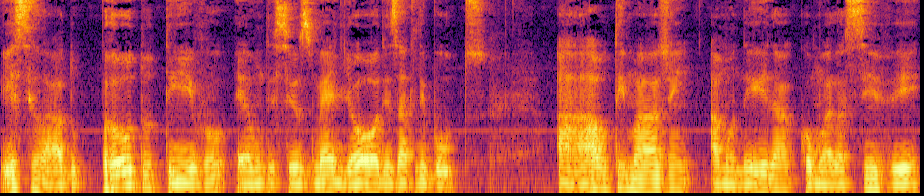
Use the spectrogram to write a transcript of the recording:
esse lado produtivo é um de seus melhores atributos. A autoimagem, a maneira como ela se vê,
